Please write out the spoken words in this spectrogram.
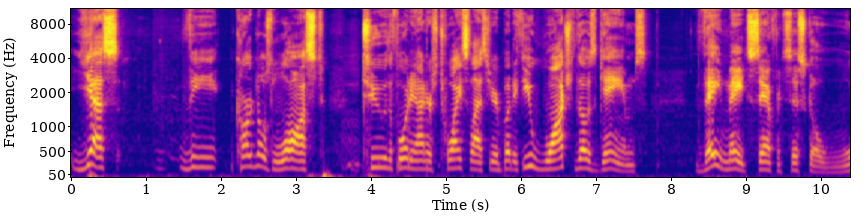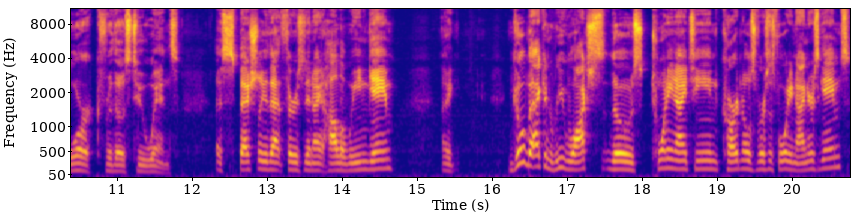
yes, the Cardinals lost to the 49ers twice last year, but if you watched those games, they made San Francisco work for those two wins, especially that Thursday night Halloween game. Like, go back and rewatch those 2019 Cardinals versus 49ers games.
